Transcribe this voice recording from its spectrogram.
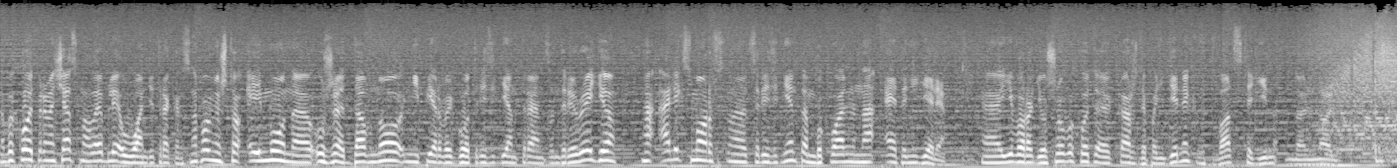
выходит прямо сейчас на лейбле D Records. Напомню, что Эймун э, уже давно, не первый год, резидент Trans Radio, а Алекс Морф становится резидентом буквально на этой неделе. Его радиошоу выходит каждый понедельник в 21.00.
